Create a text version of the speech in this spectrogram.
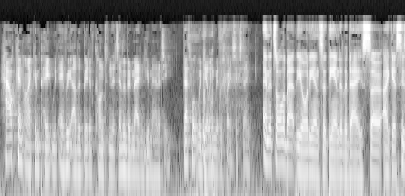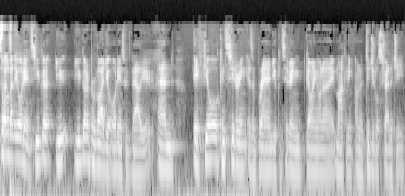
how can I compete with every other bit of content that's ever been made in humanity? That's what we're dealing with in 2016. and it's all about the audience at the end of the day. So I guess It's all about the audience. You got to you you got to provide your audience with value. And if you're considering as a brand, you're considering going on a marketing on a digital strategy,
